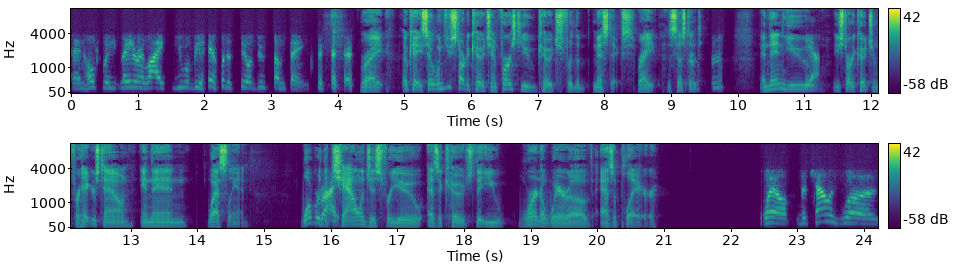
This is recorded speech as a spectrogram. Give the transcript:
and hopefully later in life you will be able to still do some things. right. Okay. So when you started coaching, first you coached for the Mystics, right? Assistant. Mm-hmm. And then you yeah. you started coaching for Hagerstown and then Wesleyan. What were right. the challenges for you as a coach that you weren't aware of as a player? Well, the challenge was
